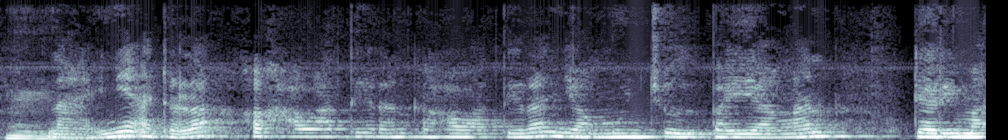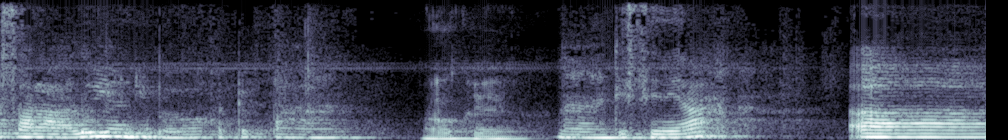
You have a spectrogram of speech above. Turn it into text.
Nah, ini adalah kekhawatiran-kekhawatiran yang muncul, bayangan dari masa lalu yang dibawa ke depan. Oke. Nah, di sinilah eh,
